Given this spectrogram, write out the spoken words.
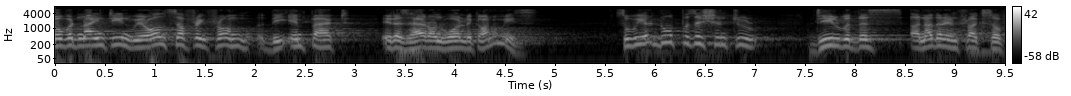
COVID-19, we're all suffering from the impact it has had on world economies. So we are in no position to deal with this, another influx of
